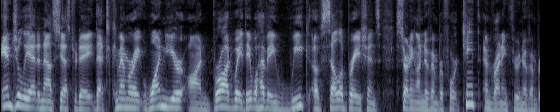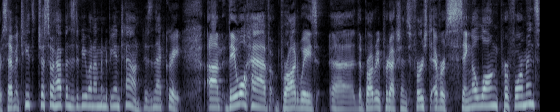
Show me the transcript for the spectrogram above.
and Juliet announced yesterday that to commemorate one year on Broadway, they will have a week of celebrations starting on November 14th and running through November 17th. Just so happens to be when I'm going to be in town. Isn't that great? Um, they will have Broadway's, uh, the Broadway production's first ever sing along performance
